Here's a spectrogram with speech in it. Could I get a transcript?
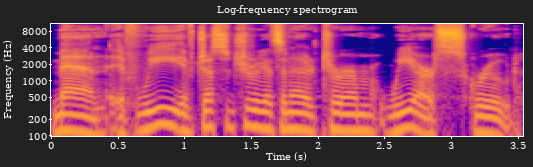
man, if we if Justin Trudeau gets another term, we are screwed.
